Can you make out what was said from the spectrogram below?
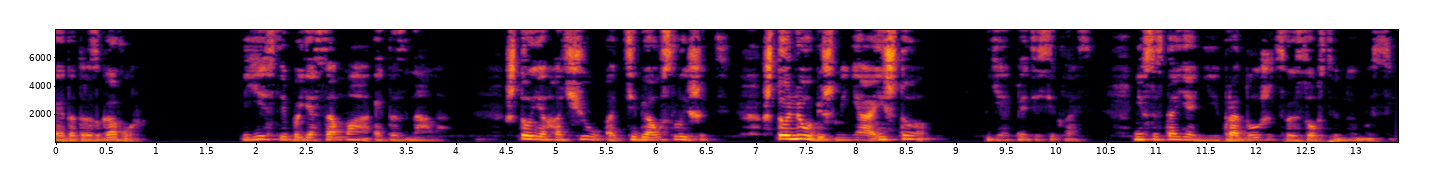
этот разговор?» «Если бы я сама это знала, что я хочу от тебя услышать, что любишь меня и что...» Я опять осеклась, не в состоянии продолжить свою собственную мысль.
